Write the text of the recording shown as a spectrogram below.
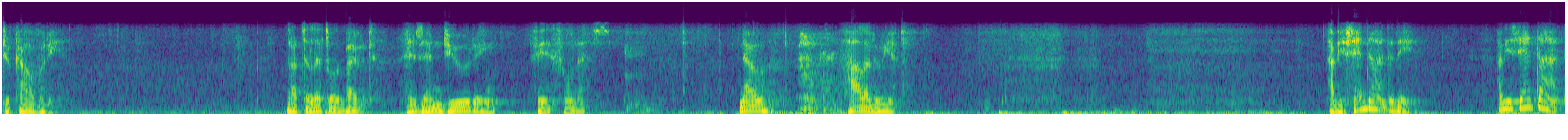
to Calvary. That's a little about his enduring faithfulness. Now, hallelujah. Have you said that today? Have you said that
